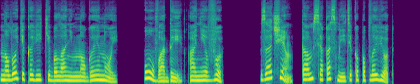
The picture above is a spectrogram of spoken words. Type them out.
Но логика Вики была немного иной. У воды, а не в. Зачем? Там вся косметика поплывет.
